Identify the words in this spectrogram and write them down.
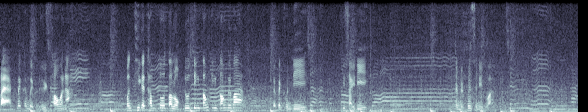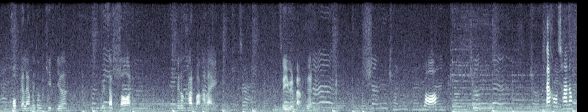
ปลกๆ ไม่เคยเหมือนคนอื่นเขาอะนะ บางทีก็ทำตัวตลกดูติงต้องติงต้องไปบ้าง แต่เป็นคนดีนิสัยดี เป็นเหมือนเพื่อนสนิทว่ะคบกันแล้วไม่ต้องคิดเยอะ ไม่ซับซ้อน ไม่ต้องคาดหวังอะไรเลยอยู่เป็นแบบเพื่อนหรอ แต่ของฉันนะโค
